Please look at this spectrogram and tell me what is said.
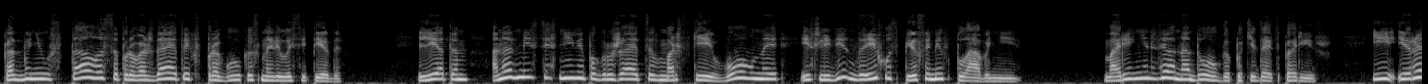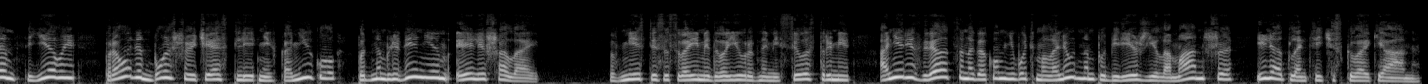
как бы не устала сопровождает их в прогулках на велосипедах. Летом она вместе с ними погружается в морские волны и следит за их успехами в плавании. Мари нельзя надолго покидать Париж, и Ирен с Евой проводят большую часть летних каникул под наблюдением Эли Шалай. Вместе со своими двоюродными сестрами они резвятся на каком-нибудь малолюдном побережье Ла-Манша или Атлантического океана.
